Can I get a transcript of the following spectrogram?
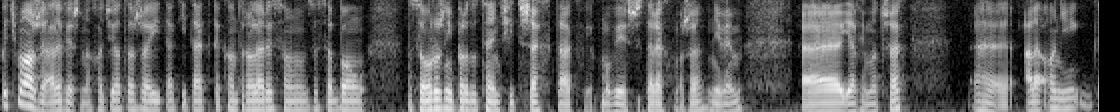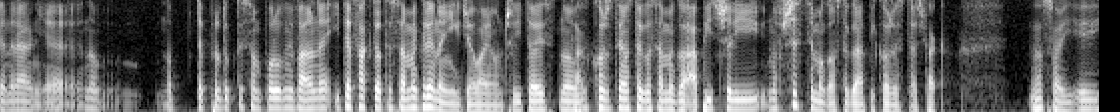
być może, ale wiesz, no chodzi o to, że i tak, i tak te kontrolery są ze sobą, no są różni producenci, trzech, tak, jak mówię, jest czterech może, nie wiem, e, ja wiem o trzech, ale oni generalnie, no, no, te produkty są porównywalne i de facto te same gry na nich działają, czyli to jest, no, Tak. korzystają z tego samego API, czyli no wszyscy mogą z tego API korzystać. Tak. No słuchaj,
